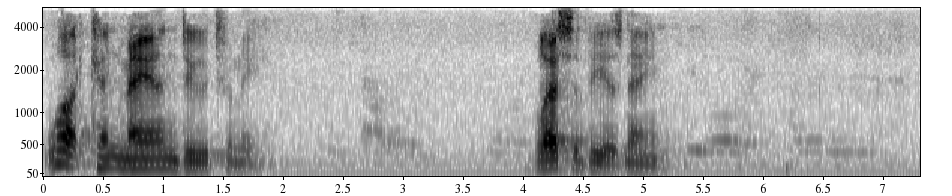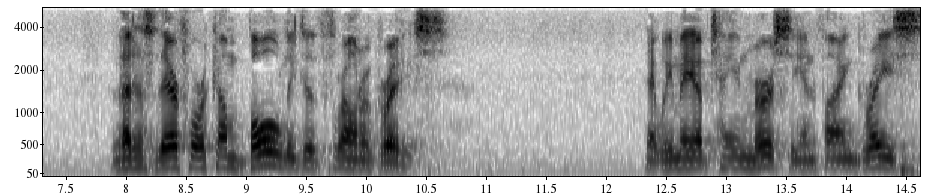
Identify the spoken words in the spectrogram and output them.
What can man do to me? Blessed be his name. Let us therefore come boldly to the throne of grace, that we may obtain mercy and find grace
